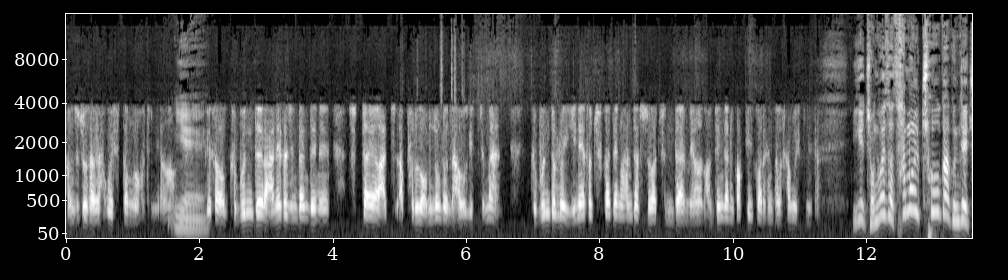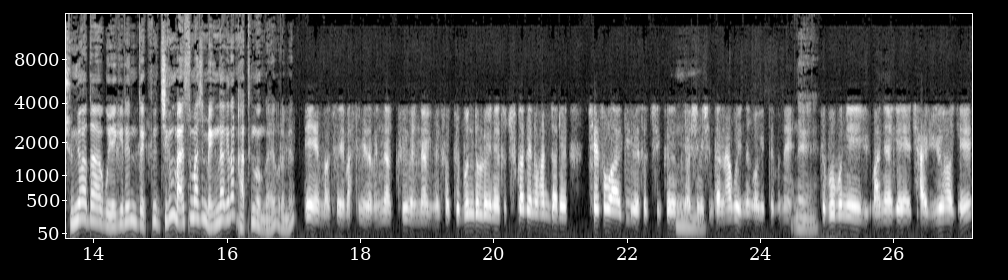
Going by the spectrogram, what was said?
전수조사를 하고 있었던 거거든요. 예. 그래서 그분들 안에서 진단되는 숫자야 앞으로도 어느 정도 나오겠지만 그분들로 인해서 추가되는 환자 수가 준다면 언젠가는 꺾일 거라 생각을 하고 있습니다. 이게 정부에서 3월 초가 굉장히 중요하다고 얘기를 했는데 그 지금 말씀하신 맥락이랑 같은 건가요? 그러면? 예, 맞, 예, 맞습니다. 맥락 그. 그래서 그분들로 인해서 추가되는 환자를 최소화하기 위해서 지금 음. 열심히 진단을 하고 있는 거기 때문에 네. 그 부분이 만약에 잘 유효하게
